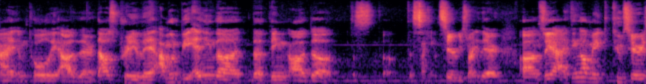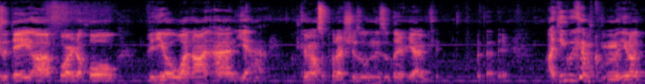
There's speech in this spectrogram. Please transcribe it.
I am totally out of there. That was pretty lit. I'm gonna be ending the the thing, uh, the, the the, second series right there. Um, so yeah, I think I'll make two series a day uh, for the whole video, whatnot, and yeah. Can we also put our shizzle nizzle there? Yeah, we could put that there. I think we can, you know,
